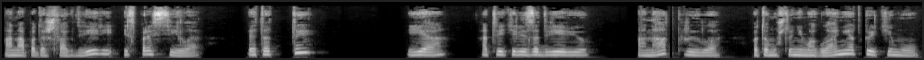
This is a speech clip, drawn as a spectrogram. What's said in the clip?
Она подошла к двери и спросила. «Это ты?» «Я», — ответили за дверью. Она открыла, потому что не могла не открыть ему.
